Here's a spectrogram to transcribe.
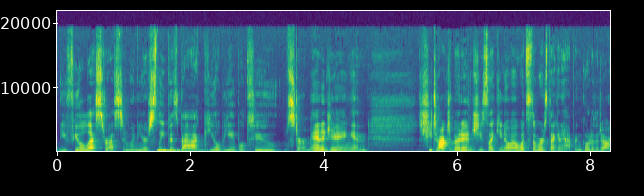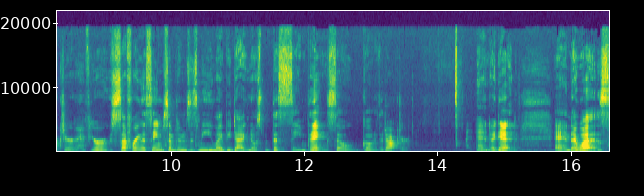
you feel less stressed and when your sleep is back you'll be able to start managing and she talked about it and she's like you know what what's the worst that can happen go to the doctor if you're suffering the same symptoms as me you might be diagnosed with the same thing so go to the doctor and i did and I was.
